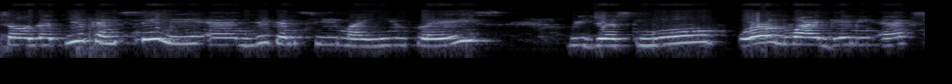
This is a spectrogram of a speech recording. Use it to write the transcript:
so that you can see me and you can see my new place. We just moved Worldwide Gaming X.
